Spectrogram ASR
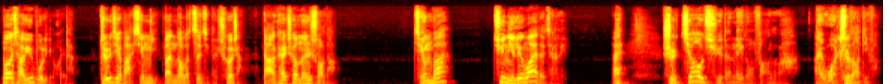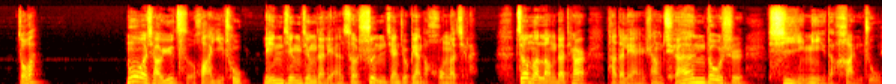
莫小鱼不理会他，直接把行李搬到了自己的车上，打开车门说道：“请吧，去你另外的家里。哎，是郊区的那栋房子吧？哎，我知道地方，走吧。”莫小鱼此话一出。林晶晶的脸色瞬间就变得红了起来。这么冷的天儿，他的脸上全都是细密的汗珠。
